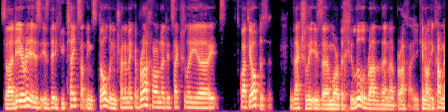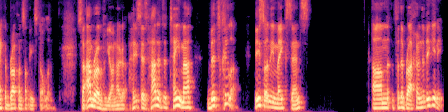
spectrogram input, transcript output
So the idea is, is that if you take something stolen and try to make a bracha on it, it's actually, uh, it's, it's, quite the opposite. It actually is a, more of a chilul rather than a bracha. You cannot, you can't make a bracha on something stolen. So Amr he says, the tema bitchila? This only makes sense um, for the bracha in the beginning,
